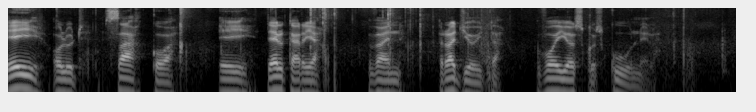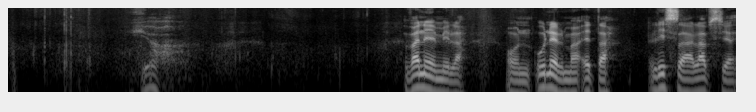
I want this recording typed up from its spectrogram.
Ei ollut sähköä, ei telkaria, vain radioita voi joskus kuunnella. Joo. Vanhemmilla on unelma, että lisää lapsia,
